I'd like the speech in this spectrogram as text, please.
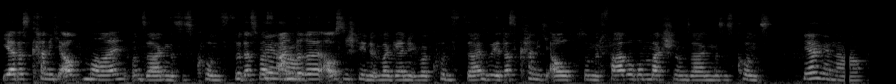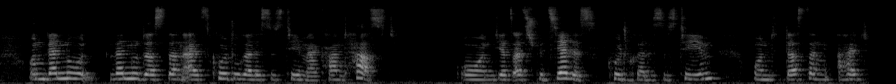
ja, das kann ich auch malen und sagen, das ist Kunst. So das, was genau. andere Außenstehende immer gerne über Kunst sagen, so ja, das kann ich auch, so mit Farbe rummatschen und sagen, das ist Kunst. Ja, genau. Und wenn du, wenn du das dann als kulturelles System erkannt hast und jetzt als spezielles kulturelles System und das dann halt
